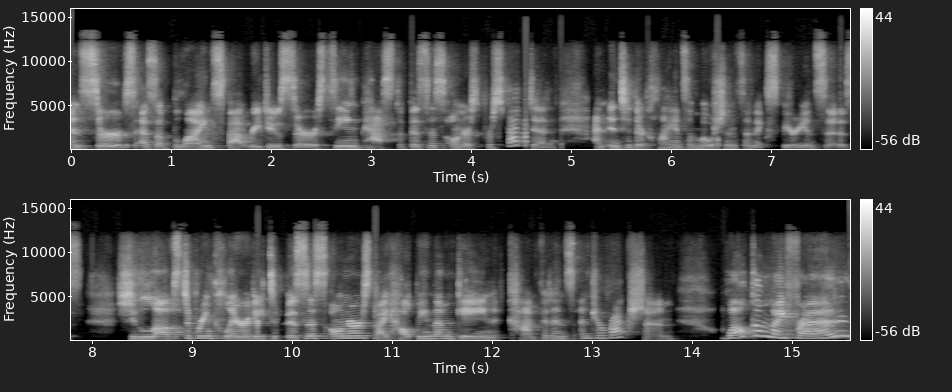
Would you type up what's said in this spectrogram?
and serves as a blind spot reducer, seeing past the business owner's perspective and into their clients' emotions and experiences. She loves to bring clarity to business owners by helping them gain confidence and direction. Welcome, my friend.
